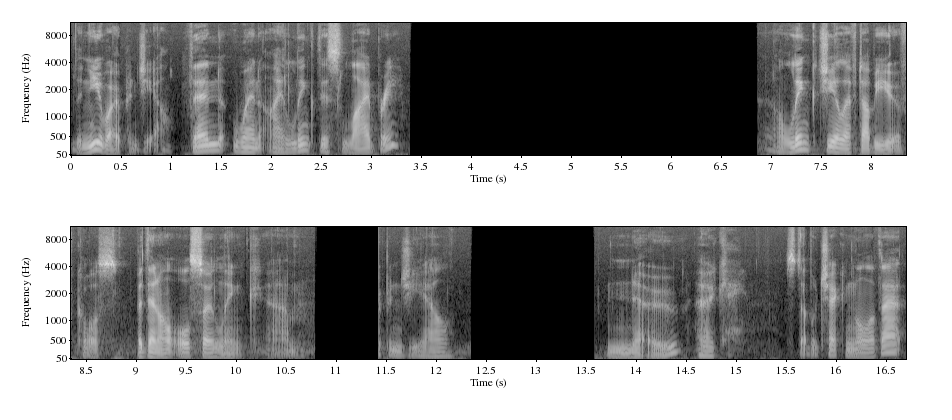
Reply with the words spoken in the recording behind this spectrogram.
the new OpenGL. Then when I link this library, I'll link GLFW, of course, but then I'll also link um, OpenGL no. Okay. Just double checking all of that.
